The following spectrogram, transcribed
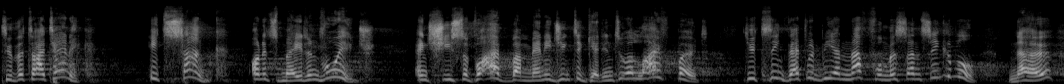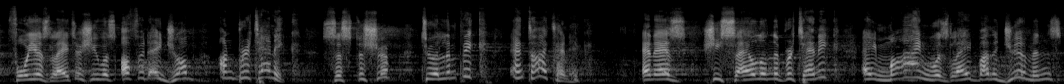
to the Titanic. It sunk on its maiden voyage. And she survived by managing to get into a lifeboat. You'd think that would be enough for Miss Unsinkable. No, four years later, she was offered a job on Britannic, sister ship to Olympic and Titanic. And as she sailed on the Britannic, a mine was laid by the Germans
